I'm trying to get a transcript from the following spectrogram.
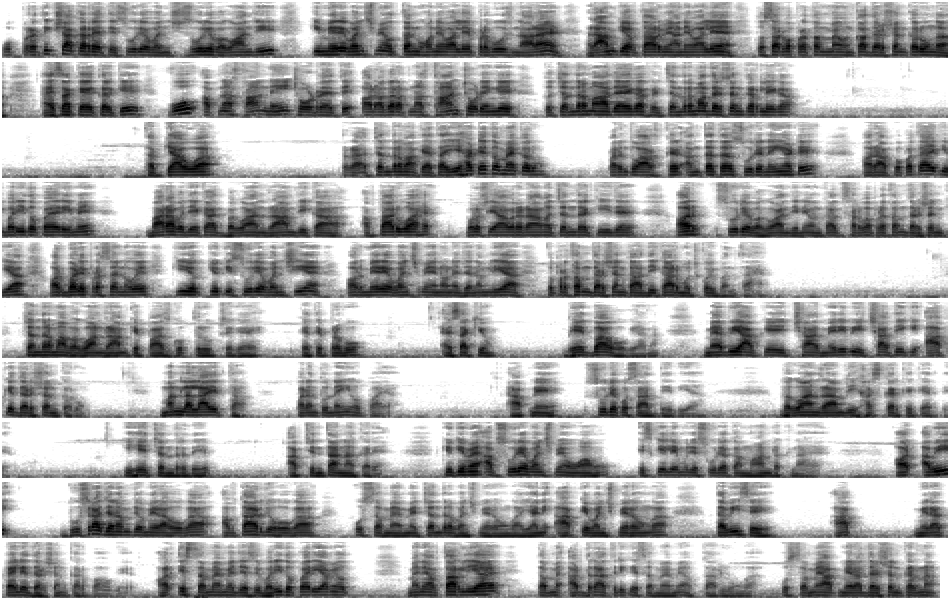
वो प्रतीक्षा कर रहे थे सूर्य वंश, सूर्य भगवान जी, कि मेरे वंश में उत्पन्न होने वाले प्रभु नारायण, राम के अवतार में आने वाले हैं तो सर्वप्रथम मैं उनका दर्शन करूँगा। ऐसा कह करके वो अपना स्थान नहीं छोड़ रहे थे, और अगर अपना स्थान छोड़ेंगे तो चंद्रमा आ जाएगा, फिर चंद्रमा दर्शन कर लेगा। तब क्या हुआ? चंद्रमा कहता, ये हटे तो मैं करूँ। परंतु आखिर अंततः सूर्य नहीं हटे, और आपको पता है कि बड़ी दोपहरी में बारह बजे का भगवान राम जी का अवतार हुआ है। बोलो श्यावर रामचंद्र की जय। और सूर्य भगवान जी ने उनका सर्वप्रथम दर्शन किया और बड़े प्रसन्न हुए कि क्योंकि सूर्य वंशी हैं और मेरे वंश में इन्होंने जन्म लिया तो प्रथम दर्शन का अधिकार मुझको ही बनता है। चंद्रमा भगवान राम के पास गुप्त रूप से गए। कहते, प्रभु, ऐसा क्यों? भेदभाव हो गया ना? मैं भी आपकी इच्छा मेरी भी इच्छा थी कि आपके दर्शन करूँ। मन ललायित था। परंतु नहीं हो पाया। आपने सूर्य को साथ दे दिया। भगवान राम जी हंस करके कहते हैं कि, हे चंद्रदेव, आप चिंता ना करें, क्योंकि मैं अब सूर्य वंश में हुआ हूँ, इसके लिए मुझे सूर्य का मान रखना है। और अभी दूसरा जन्म जो मेरा होगा, अवतार जो होगा, उस समय मैं चंद्र वंश में रहूँगा, यानी आपके वंश में रहूँगा, तभी से आप मेरा पहले दर्शन कर पाओगे। और इस समय में जैसे भरी दोपहरिया में मैंने अवतार लिया है, तब मैं अर्धरात्रि के समय में अवतार लूँगा। उस समय आप मेरा दर्शन करना।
